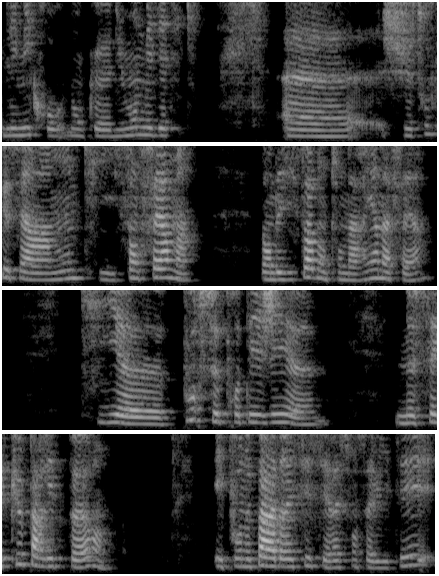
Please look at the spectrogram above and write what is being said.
les micros, donc euh, du monde médiatique. je trouve que c'est un monde qui s'enferme dans des histoires dont on n'a rien à faire, qui, pour se protéger, ne sait que parler de peur, et pour ne pas adresser ses responsabilités,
